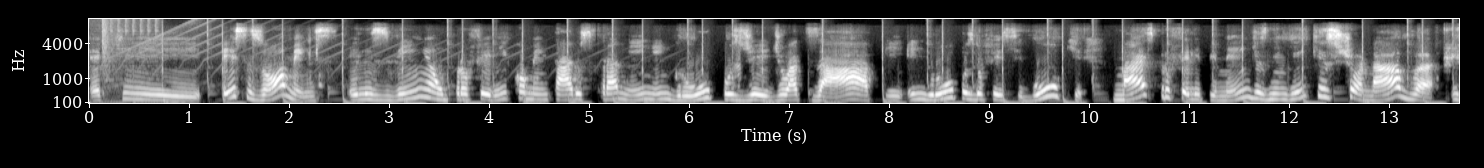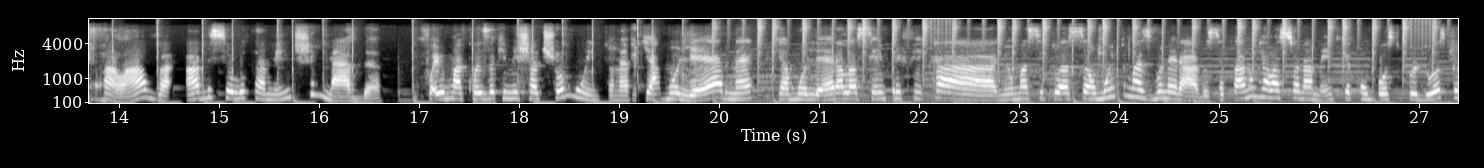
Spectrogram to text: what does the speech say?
é que esses homens, eles vinham proferir comentários para mim em grupos de, de WhatsApp, em grupos do Facebook, mas para o Felipe Mendes ninguém questionava e falava absolutamente nada foi uma coisa que me chateou muito, né? Porque a mulher, né? Que a mulher, ela sempre fica em uma situação muito mais vulnerável. Você tá num relacionamento que é composto por duas pessoas,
